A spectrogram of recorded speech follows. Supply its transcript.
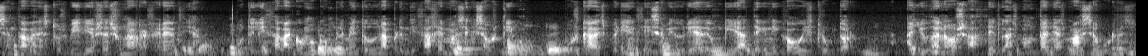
presentada en estos vídeos es una referencia. Utilízala como complemento de un aprendizaje más exhaustivo. Busca la experiencia y sabiduría de un guía técnico o instructor. Ayúdanos a hacer las montañas más seguras.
